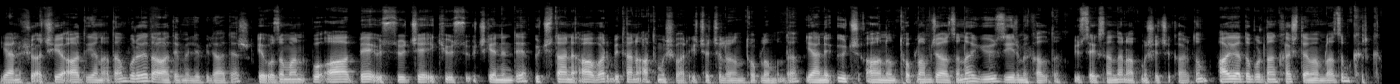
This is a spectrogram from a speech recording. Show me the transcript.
Yani şu açıya A diyen adam buraya da A demeli birader. E o zaman bu A, B üssü, C2 üssü üçgeninde 3 tane A var, bir tane 60 var iç açılarının toplamında. Yani 3 A'nın toplam cihazına 120 kaldı. 180'den 60'a çıkardım. A'ya da buradan kaç demem lazım? 40.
